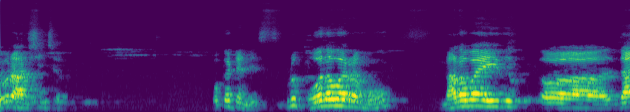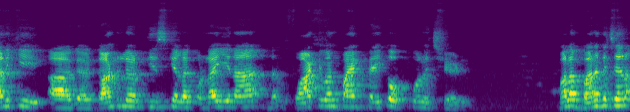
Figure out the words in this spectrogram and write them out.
ఎవరు హర్షించరు. ఒకటండి ఇప్పుడు పోలవరము నలభై ఐదు దానికి కాంట్రీలో తీసుకెళ్ళకుండా ఈయన ఫార్టీ వన్ పాయింట్ ఫైవ్కి ఒప్పుకొని వచ్చాడు. మళ్ళీ బనకచర్ల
